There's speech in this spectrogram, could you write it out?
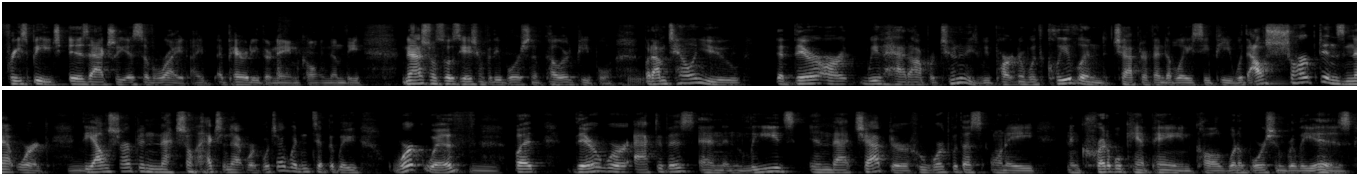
free speech is actually a civil right. I, I parodied their name, calling them the National Association for the Abortion of Colored People. But I'm telling you, that there are we've had opportunities. We partner with Cleveland chapter of NAACP, with Al Sharpton's network, mm. the Al Sharpton National Action Network, which I wouldn't typically work with, mm. but there were activists and, and leads in that chapter who worked with us on a an incredible campaign called "What Abortion Really Is"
